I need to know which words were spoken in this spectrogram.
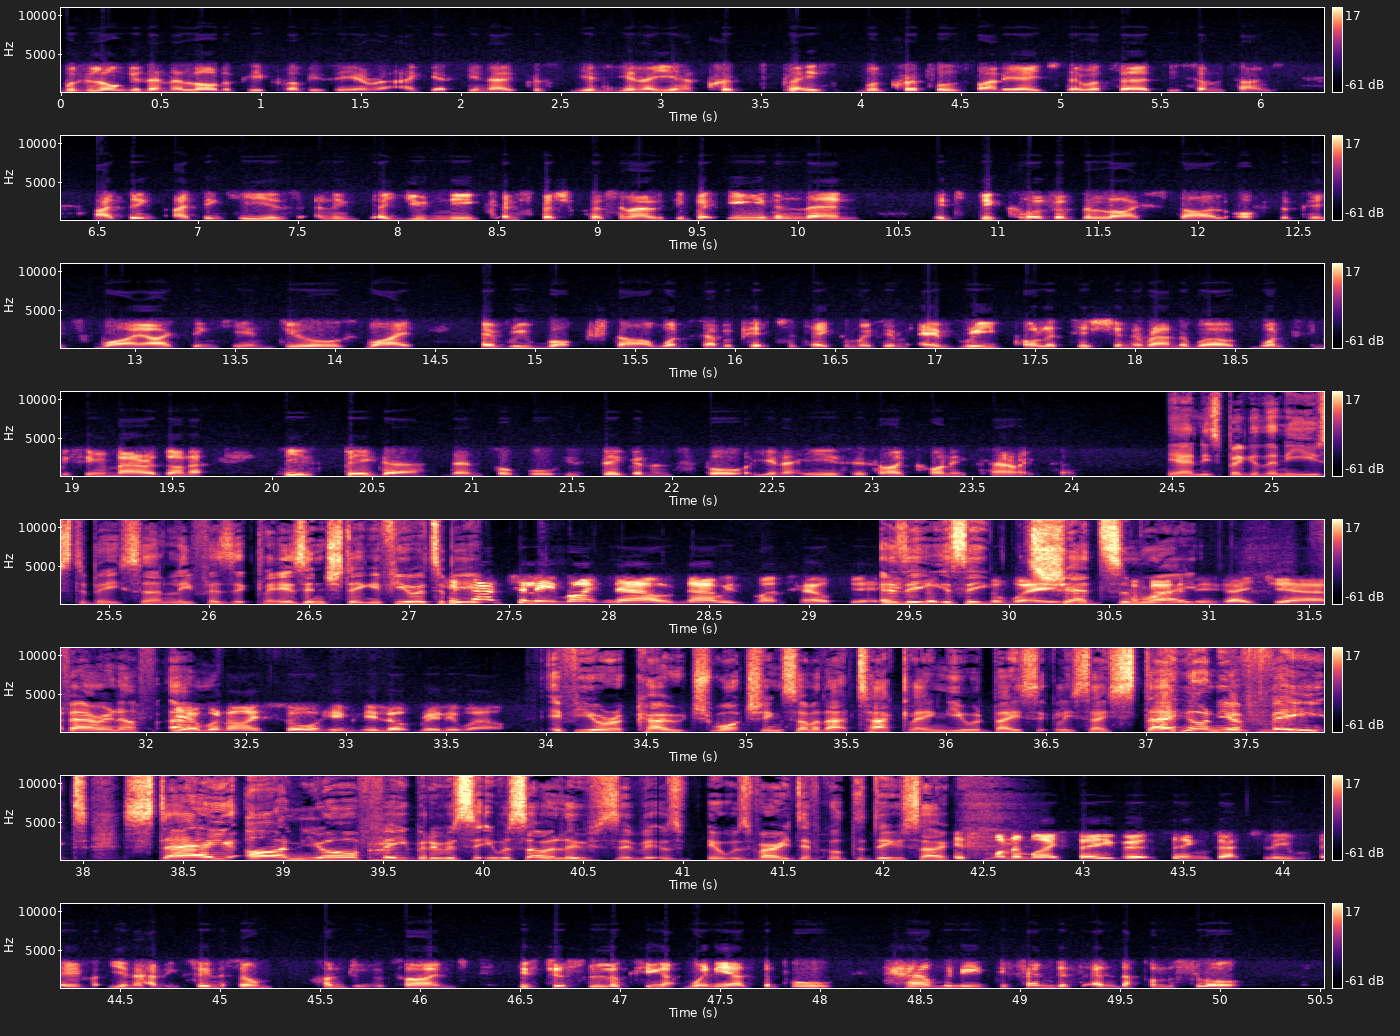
was longer than a lot of people of his era, I guess, you know, because, you, you know, you have players were cripples by the age they were 30 sometimes. I think, I think he is an, a unique and special personality. But even then, it's because of the lifestyle off the pitch why I think he endures, why every rock star wants to have a picture taken with him. Every politician around the world wants to be seen with Maradona. He's bigger than football. He's bigger than sport. You know, he is this iconic character. Yeah, and he's bigger than he used to be, certainly physically. It's interesting. If you were to he's be. actually, right now, now he's much healthier. Is he, he, has he shed some weight? his age, yeah. Fair enough. Yeah, Um, when I saw him, he looked really well. if you're a coach watching some of that tackling, you would basically say, "Stay on your feet, stay on your feet." But it was it was so elusive. It was it was very difficult to do so. It's one of my favourite things, actually. If, you know, having seen the film hundreds of times, is just looking at when he has the ball, how many defenders end up on the floor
